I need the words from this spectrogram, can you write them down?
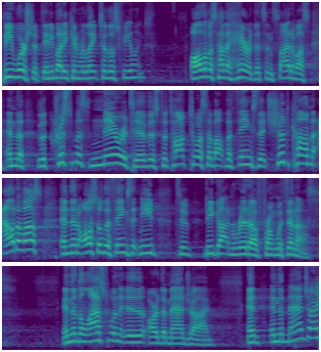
be worshiped. Anybody can relate to those feelings? All of us have a Herod that's inside of us. And the, the Christmas narrative is to talk to us about the things that should come out of us and then also the things that need to be gotten rid of from within us. And then the last one is, are the Magi. And, and the Magi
